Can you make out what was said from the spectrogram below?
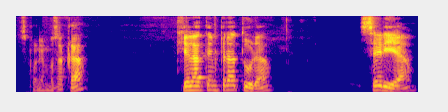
Nos ponemos acá que la temperatura sería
